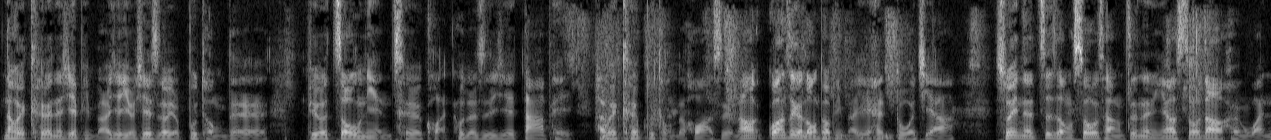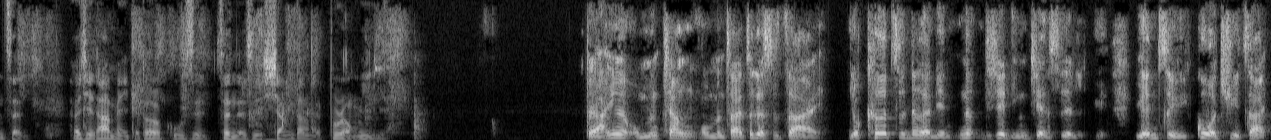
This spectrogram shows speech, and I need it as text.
那会刻那些品牌，而且有些时候有不同的，比如周年车款或者是一些搭配，还会刻不同的花色。然后光这个龙头品牌也很多家，所以呢，这种收藏真的你要收到很完整，而且它每个都有故事，真的是相当的不容易。对啊，因为我们像我们在这个是在有刻字那个连那一些零件是源自于过去在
